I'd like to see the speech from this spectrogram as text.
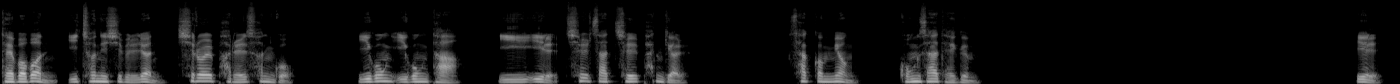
대법원 2021년 7월 8일 선고 2020다 221747 판결 사건명 공사대금 1.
